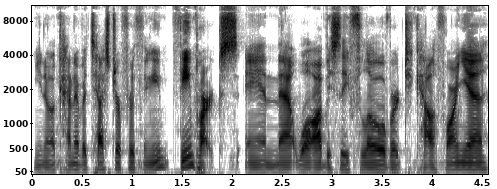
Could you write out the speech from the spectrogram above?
You know, kind of a tester for theme theme parks, and that will obviously flow over to California.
